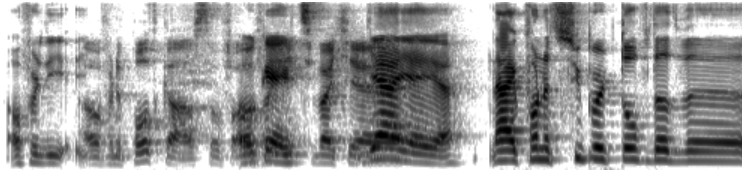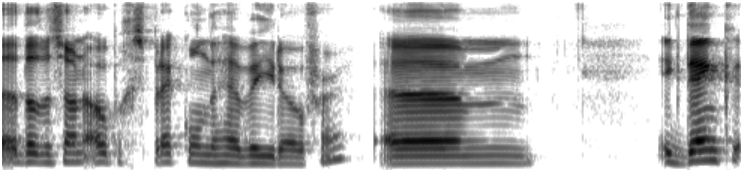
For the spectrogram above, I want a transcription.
Over, die... over de podcast of over iets wat je... Ja, ja, ja. Nou, ik vond het super tof dat we, dat we zo'n open gesprek konden hebben hierover. Um, ik denk...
